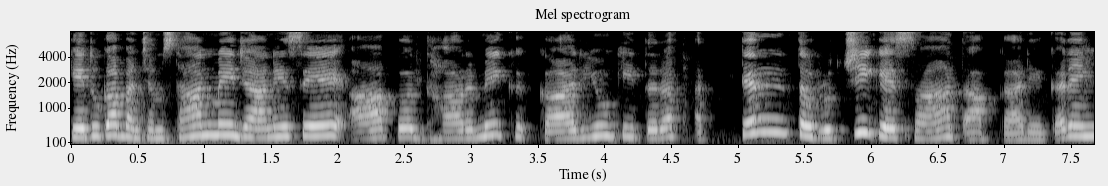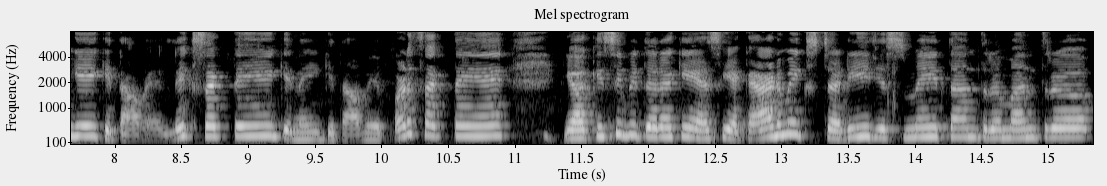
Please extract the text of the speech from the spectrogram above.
केतु का पंचम स्थान में जाने से आप धार्मिक कार्यों की तरफ़ अत्यंत रुचि के साथ आप कार्य करेंगे, किताबें लिख सकते हैं कि नई किताबें पढ़ सकते हैं, या किसी भी तरह की ऐसी एकेडमिक स्टडी जिसमें तंत्र मंत्र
